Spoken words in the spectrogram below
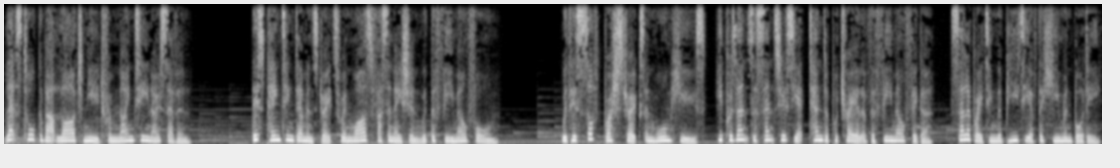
let's talk about Large Nude from 1907. This painting demonstrates Renoir's fascination with the female form. With his soft brushstrokes and warm hues, he presents a sensuous yet tender portrayal of the female figure, celebrating the beauty of the human body.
